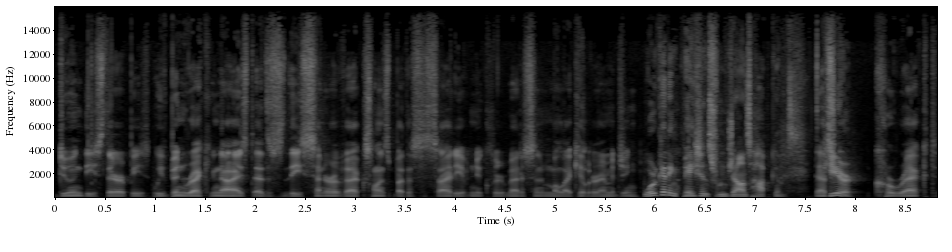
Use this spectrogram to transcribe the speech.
doing these therapies. We've been recognized as the Center of Excellence by the Society of Nuclear Medicine and Molecular Imaging. We're getting patients from Johns Hopkins That's here. correct.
